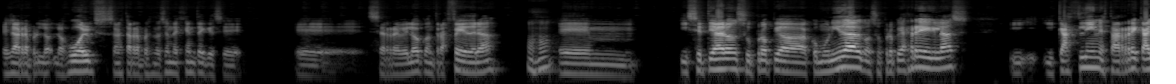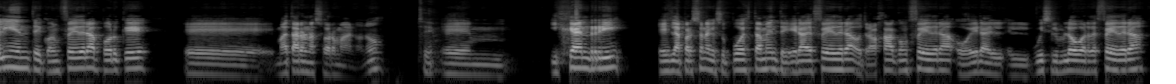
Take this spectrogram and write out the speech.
Es la los Wolves son esta representación de gente que se, eh, se rebeló contra Fedra eh, y setearon su propia comunidad con sus propias reglas. Y, y Kathleen está recaliente con Fedra porque eh, mataron a su hermano, ¿no? Sí. Eh, y Henry es la persona que supuestamente era de Fedra o trabajaba con Fedra o era el, el whistleblower de Fedra.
